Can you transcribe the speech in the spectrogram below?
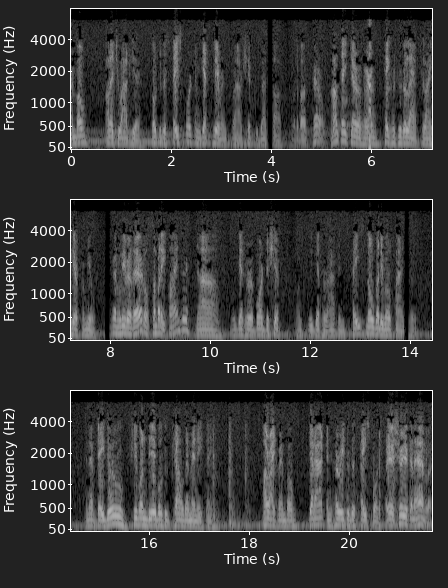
Rambo, I'll let you out here. Go to the spaceport and get clearance for our ship to blast off. What about Carol? I'll take care of her. Take her to the lab till I hear from you. You're going to leave her there till somebody finds her? No, we'll get her aboard the ship. Once we get her out in space, nobody will find her. And if they do, she won't be able to tell them anything. All right, Rambo. Get out and hurry to the spaceport. Are you sure you can handle it?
